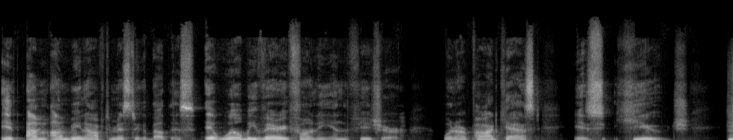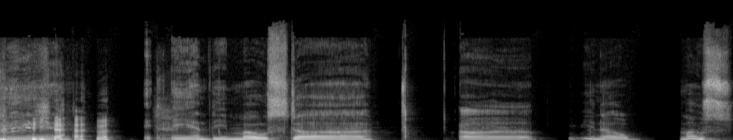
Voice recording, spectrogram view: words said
it I'm I'm being optimistic about this. It will be very funny in the future when our podcast is huge. And yeah. and the most uh uh you know most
